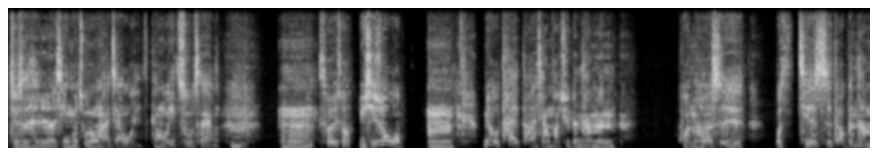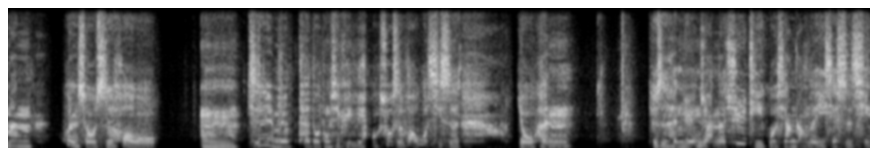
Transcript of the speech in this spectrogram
就是很热心，会主动来找我跟我一组这样。嗯，所以说，与其说我嗯没有太大的想法去跟他们混合是。我其实知道跟他们混熟之后，嗯，其实也没有太多东西可以聊。说实话，我其实有很就是很圆转的去提过香港的一些事情，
